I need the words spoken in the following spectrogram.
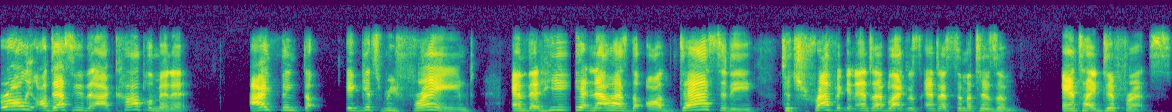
early audacity that I complimented, I think that it gets reframed and that he now has the audacity to traffic in anti-blackness, anti-Semitism, anti-difference.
